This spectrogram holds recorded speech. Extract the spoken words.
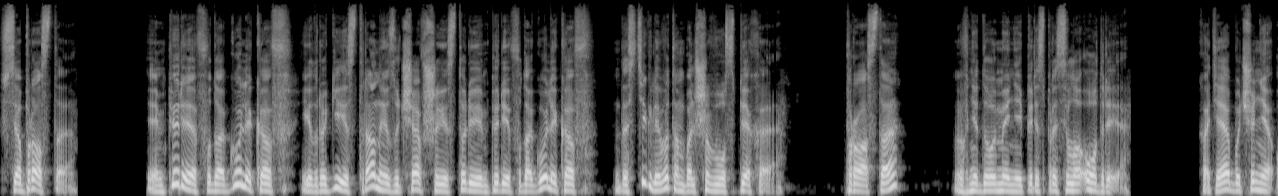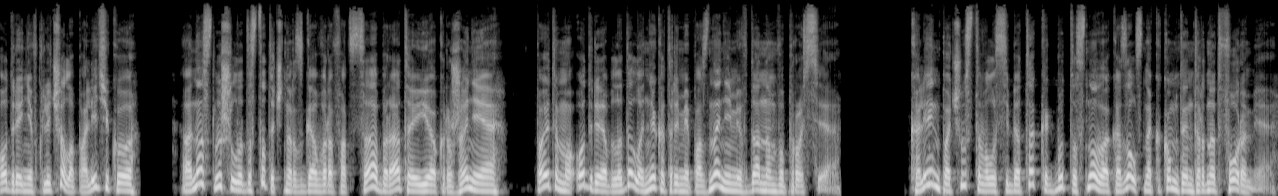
«Всё просто. Империя фудоголиков и другие страны, изучавшие историю империи фудоголиков, достигли в этом большого успеха. «Просто?» — в недоумении переспросила Одри. Хотя обучение Одри не включало политику, она слышала достаточно разговоров отца, брата и её окружения, поэтому Одри обладала некоторыми познаниями в данном вопросе. Клейн почувствовал себя так, как будто снова оказался на каком-то интернет-форуме.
